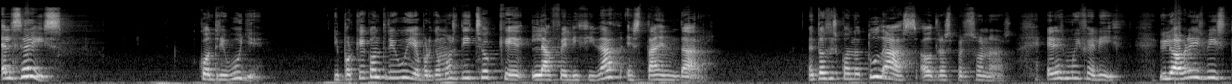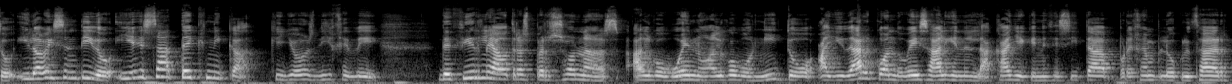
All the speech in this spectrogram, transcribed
El 6. Contribuye. ¿Y por qué contribuye? Porque hemos dicho que la felicidad está en dar. Entonces, cuando tú das a otras personas, eres muy feliz. Y lo habréis visto y lo habéis sentido. Y esa técnica que yo os dije de decirle a otras personas algo bueno, algo bonito, ayudar cuando veis a alguien en la calle que necesita, por ejemplo, cruzar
